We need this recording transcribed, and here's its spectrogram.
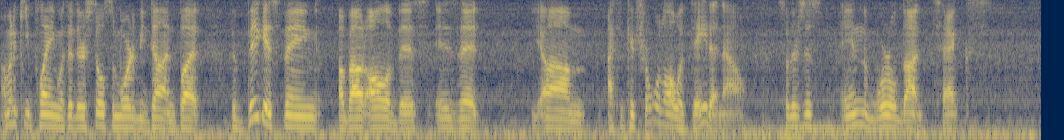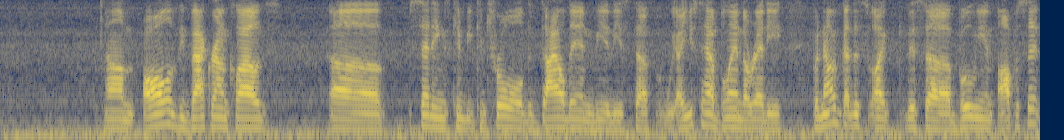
I'm going to keep playing with it. There's still some more to be done, but the biggest thing about all of this is that um, I can control it all with data now. So there's this in world.txt. Um, all of the background clouds uh, settings can be controlled, dialed in via these stuff. We, I used to have blend already, but now we've got this like this uh, boolean opposite,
